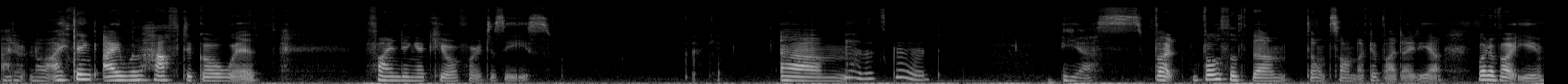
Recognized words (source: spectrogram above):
I don't know. I think I will have to go with finding a cure for a disease. okay. Um, Yeah, that's good. Yes, but both of them don't sound like a bad idea. What about you?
